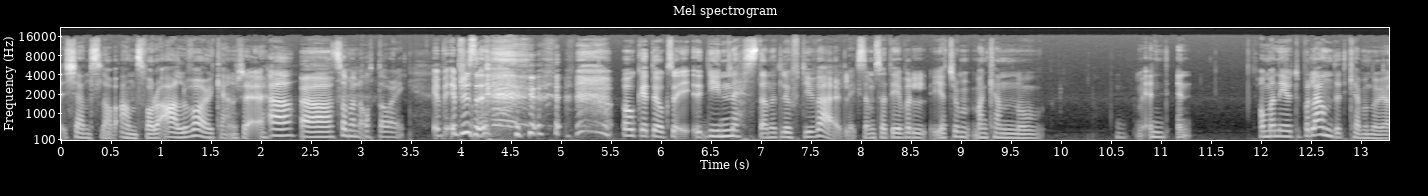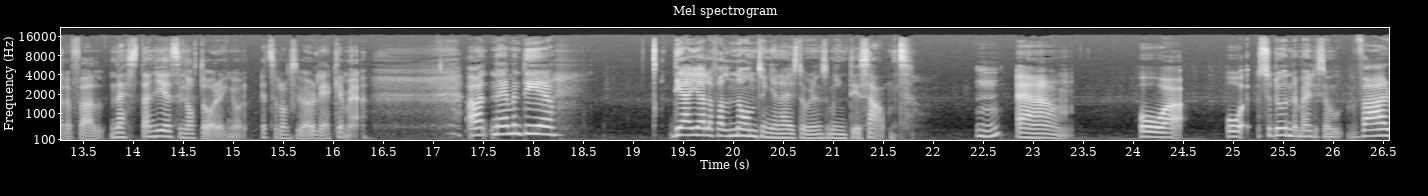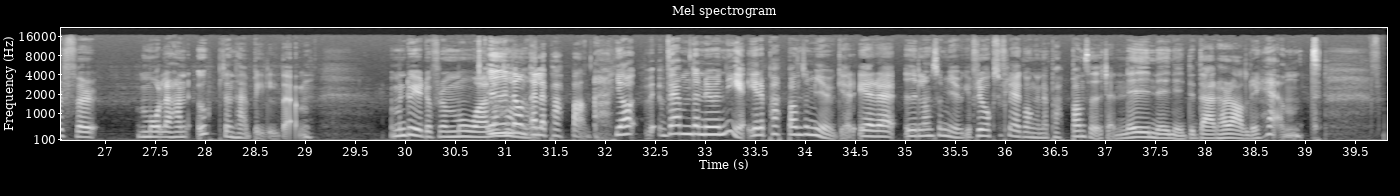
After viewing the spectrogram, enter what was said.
känsla av ansvar och allvar kanske. Ja, Ja, som en åttaåring. eh, precis. och att det också, det är nästan ett luftgevär liksom, så att det är väl, jag tror man kan nog, en, en, om man är ute på landet kan man nog i alla fall nästan ge sin åttaåring ett salongsgevär att leka med. Ja, nej men det, det är i alla fall någonting i den här historien som inte är sant. Mm. Ehm, och, och så då undrar man liksom varför målar han upp den här bilden? Men då är det då för att måla Elon honom. eller pappan? Ja, vem det nu än är. Är det pappan som ljuger? Är det Elon som ljuger? För det är också flera gånger när pappan säger så här, nej, nej, nej, det där har aldrig hänt.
